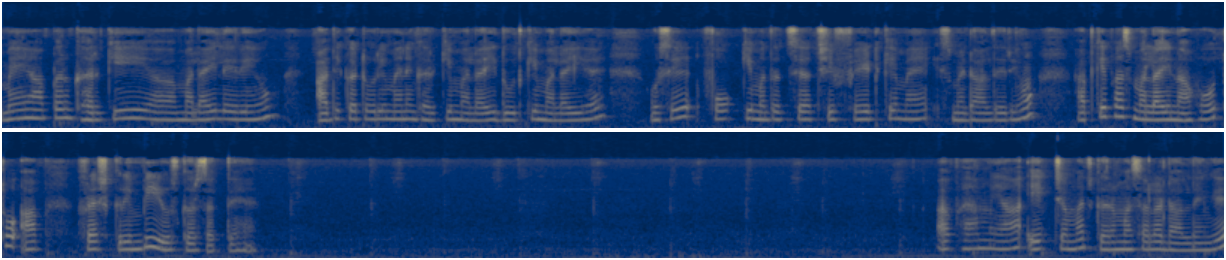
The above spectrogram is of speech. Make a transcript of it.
मैं यहाँ पर घर की मलाई ले रही हूँ। आधी कटोरी मैंने घर की मलाई, दूध की मलाई है। उसे फोक की मदद से अच्छी फेंट के मैं इसमें डाल दे रही हूँ। आपके पास मलाई ना हो तो आप फ्रेश क्रीम भी यूज़ कर सकते हैं। अब हम यहाँ एक चम्मच गरम मसाला डाल देंगे।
